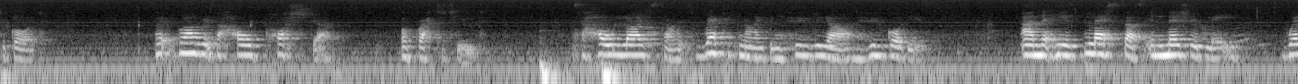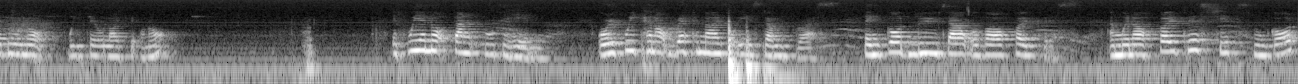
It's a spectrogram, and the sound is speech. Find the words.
to God, but rather it's a whole posture of gratitude. It's a whole lifestyle. It's recognizing who we are and who God is, and that He has blessed us immeasurably, whether or not we feel like it or not. If we are not thankful to Him, or if we cannot recognize what He has done for us, then God moves out of our focus. And when our focus shifts from God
